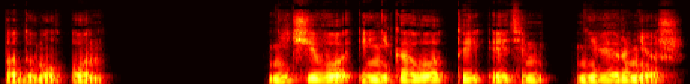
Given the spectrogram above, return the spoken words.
подумал он. Ничего и никого ты этим не вернешь.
